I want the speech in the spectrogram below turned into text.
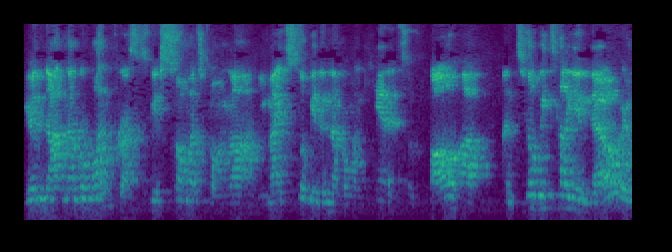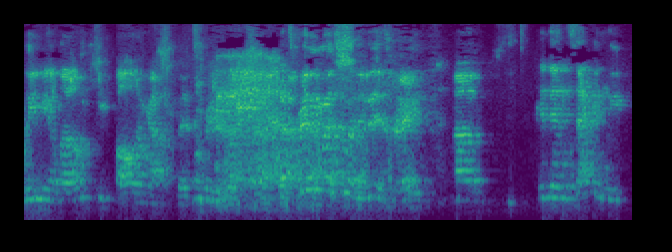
You're not number one for us because we have so much going on. You might still be the number one candidate. So follow up until we tell you no or leave me alone. Keep following up. That's pretty much. that's pretty much what it is, right? Um, and then secondly,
